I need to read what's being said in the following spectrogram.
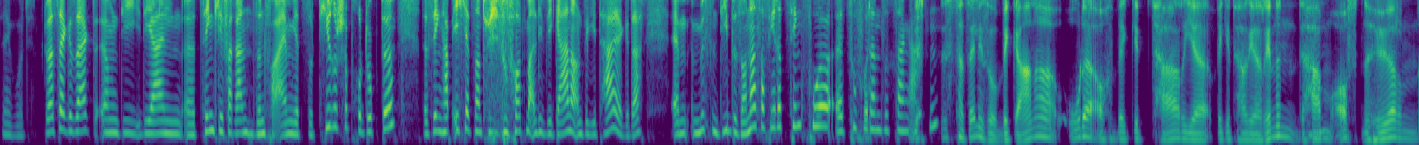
Sehr gut. Du hast ja gesagt, ähm, die idealen äh, Zinklieferanten sind vor allem jetzt so tierische Produkte. Deswegen habe ich jetzt natürlich sofort mal an die Veganer und Vegetarier gedacht. Ähm, müssen die besonders auf ihre Zinkzufuhr äh, dann sozusagen achten? Ja, ist tatsächlich so. Veganer oder auch Vegetarier, Vegetarierinnen mhm. haben oft einen höheren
